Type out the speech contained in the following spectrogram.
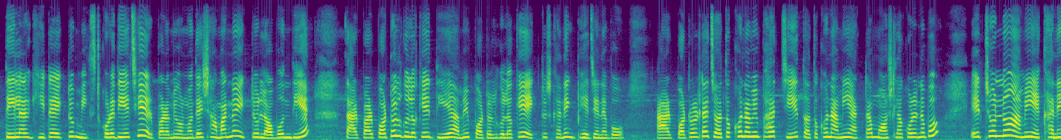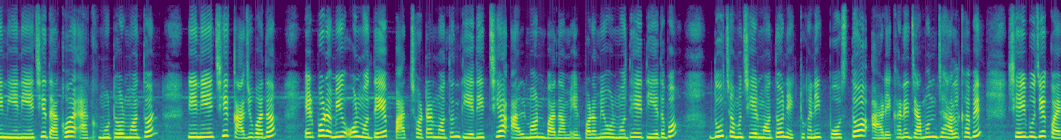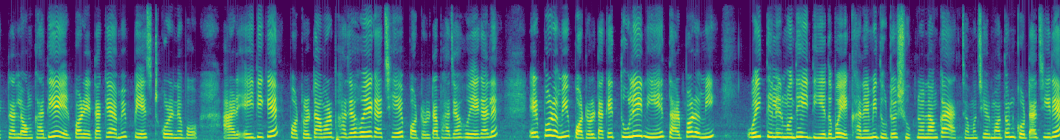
তেল আর ঘিটা একটু মিক্সড করে দিয়েছি। এরপর আমি ওর মধ্যে সামান্য একটু লবণ দিয়ে, তারপর পটলগুলোকে দিয়ে আমি পটলগুলোকে একটুখানি ভেজে নেব। আর পটলটা যতক্ষণ আমি ভাজছি, ততক্ষণ আমি একটা মশলা করে নেব। এর জন্য আমি এখানে নিয়ে নিয়েছি, দেখো, এক মুঠোর মতন। নিয়ে নিয়েছি কাজু বাদাম। এরপর আমি ওর মধ্যে পাঁচ ছটার মতন দিয়ে দিচ্ছি আলমন্ড বাদাম। এরপর আমি ওর মধ্যে দিয়ে দেবো দু চামচের মতন একটুখানি পোস্ত। আর এখানে যেমন ঝাল খাবে, সেই বুঝে কয়েকটা লঙ্কা দিয়ে এরপর এটাকে আমি পেস্ট করে নেব। আর এই দিকে পটলটা আমার ভাজা হয়ে গেছে। পটলটা ভাজা হয়ে গেলে এরপর আমি পটলটাকে তুলে নিয়ে তারপর আমি ওই তেলের মধ্যেই দিয়ে দেবো। এখানে আমি দুটো শুকনো লঙ্কা, এক চামচের মতন গোটা জিরে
